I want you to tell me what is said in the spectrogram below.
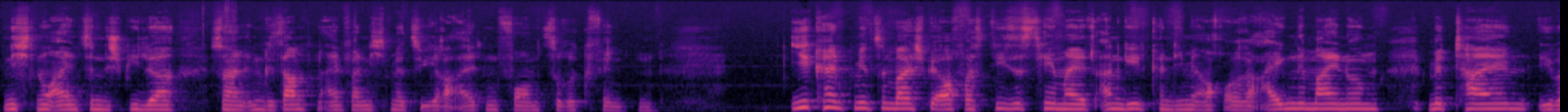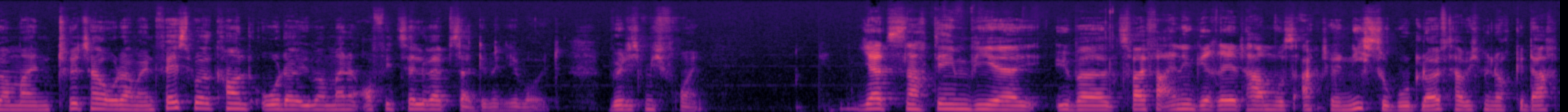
nicht nur einzelne Spieler, sondern im Gesamten einfach nicht mehr zu ihrer alten Form zurückfinden. Ihr könnt mir zum Beispiel auch, was dieses Thema jetzt angeht, könnt ihr mir auch eure eigene Meinung mitteilen über meinen Twitter oder meinen Facebook-Account oder über meine offizielle Webseite, wenn ihr wollt. Würde ich mich freuen. Jetzt, nachdem wir über zwei Vereine geredet haben, wo es aktuell nicht so gut läuft, habe ich mir noch gedacht,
